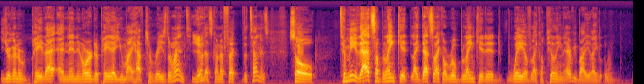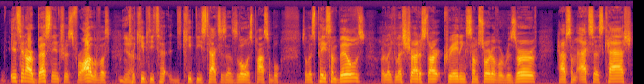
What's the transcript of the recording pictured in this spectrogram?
you're gonna pay that. And then in order to pay that, you might have to raise the rent. Yeah. and that's gonna affect the tenants. So to me that's a blanket like that's like a real blanketed way of like appealing to everybody like it's in our best interest for all of us Yeah. to keep these ta- keep these taxes as low as possible so let's pay some bills or like let's try to start creating some sort of a reserve have some access cash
